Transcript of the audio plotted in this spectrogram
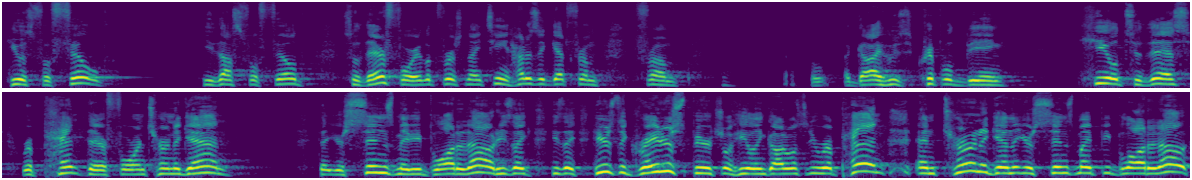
he was fulfilled. He thus fulfilled. So therefore, look verse 19. How does it get from, from a guy who's crippled being healed to this? Repent therefore and turn again that your sins may be blotted out. He's like, he's like, here's the greater spiritual healing God wants you to repent and turn again that your sins might be blotted out,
